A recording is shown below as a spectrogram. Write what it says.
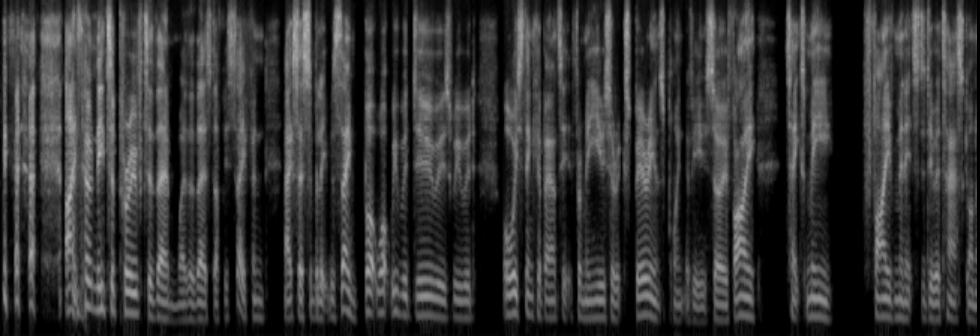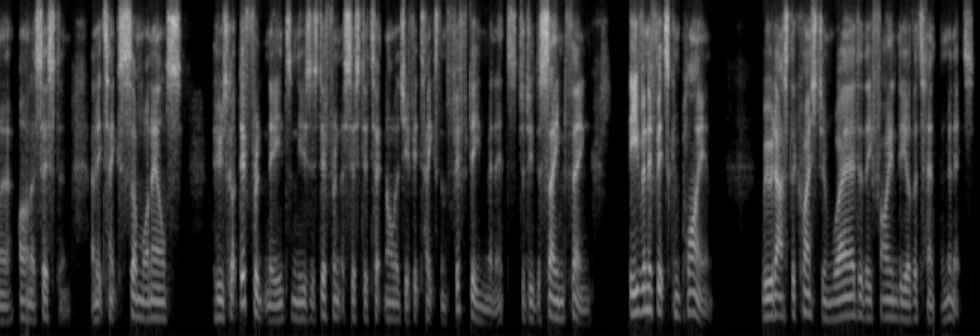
I don't need to prove to them whether their stuff is safe and accessibility was the same. But what we would do is we would always think about it from a user experience point of view. So if I takes me five minutes to do a task on a on a system and it takes someone else who's got different needs and uses different assistive technology, if it takes them 15 minutes to do the same thing, even if it's compliant, we would ask the question, where do they find the other 10 minutes?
